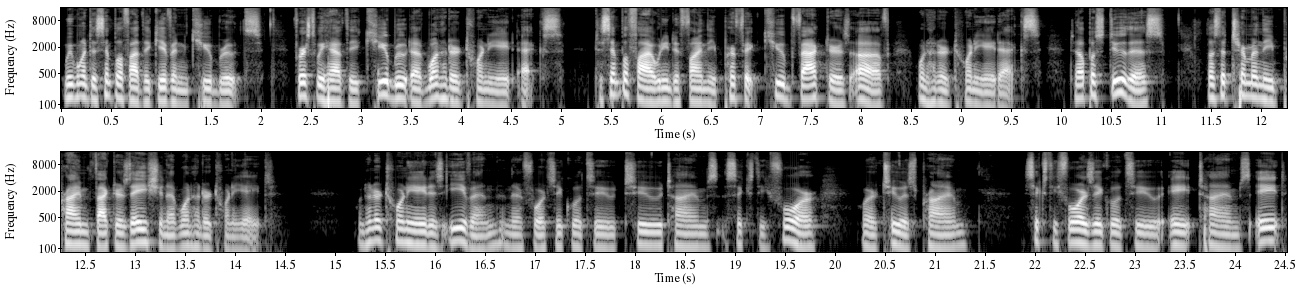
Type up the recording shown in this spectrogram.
We want to simplify the given cube roots. First we have the cube root of 128x. To simplify, we need to find the perfect cube factors of 128x. To help us do this, let's determine the prime factorization of 128. 128 is even, and therefore it's equal to 2 times 64, where 2 is prime. 64 is equal to 8 times 8.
